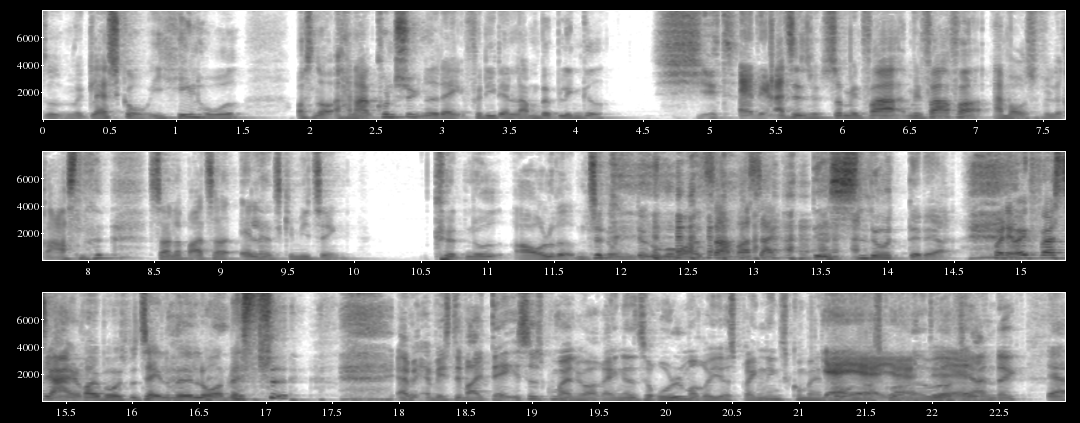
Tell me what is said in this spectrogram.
du ved, med glasgård i hele hovedet. Og sådan noget. Han har kun synet i dag, fordi den lampe blinkede. Shit. Ja, det er ret sindssygt. Så min, far, min farfar, han var jo selvfølgelig rasende, så han har bare taget alle hans kemiting, kørt den ud og afleveret dem til nogen, der kunne bruge. Så har han bare sagt, det er slut det der. For det var ikke første gang, jeg røg på hospitalet med det lort, hvis Ja, men hvis det var i dag, så skulle man jo have ringet til Rullemarie og springningskommandoen, Ja, ja, der skulle ja, have været det ude og er- fjerne det, ikke? Ja,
